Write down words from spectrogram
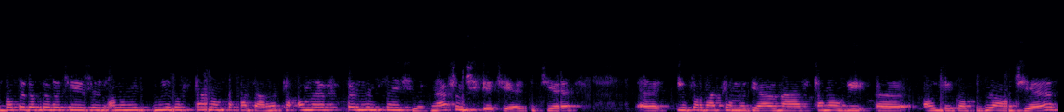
bo te dobre rzeczy, jeżeli one nie, nie zostaną pokazane, to one w pewnym sensie w naszym świecie, gdzie informacja medialna stanowi e, o jego wyglądzie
